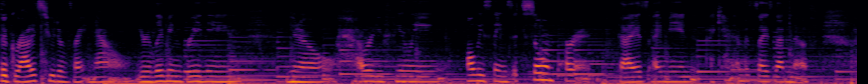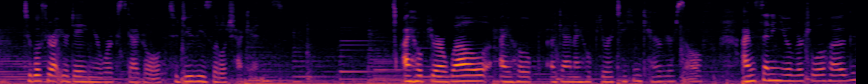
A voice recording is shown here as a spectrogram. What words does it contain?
the gratitude of right now, you're living, breathing, you know, how are you feeling? All these things. It's so important, guys. I mean, I can't emphasize that enough to go throughout your day and your work schedule to do these little check ins. I hope you are well. I hope, again, I hope you are taking care of yourself. I'm sending you a virtual hug.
